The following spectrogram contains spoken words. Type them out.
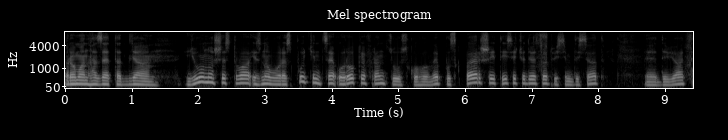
Роман газета для юношества. І знову Распутін. Це уроки французького. Випуск перший, 1989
